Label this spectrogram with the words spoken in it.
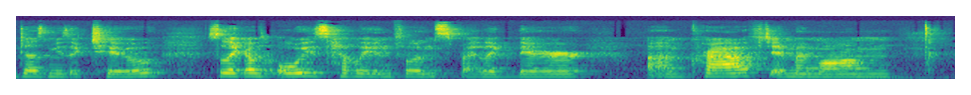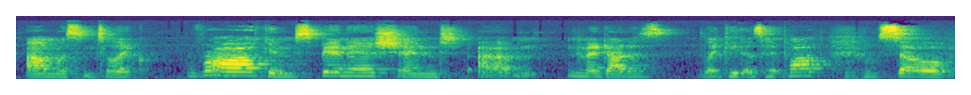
does music too, so like I was always heavily influenced by like their um, craft, and my mom um, listened to like rock and Spanish, and um, my dad is like he does hip hop, so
